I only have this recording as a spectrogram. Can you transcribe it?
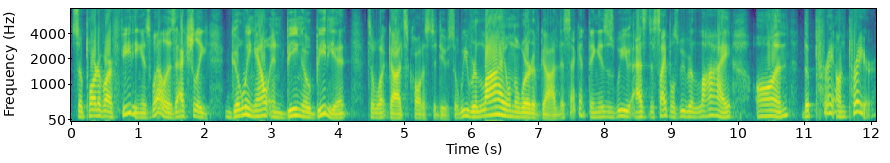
So, part of our feeding as well is actually going out and being obedient to what God's called us to do. So, we rely on the Word of God. The second thing is, is we, as disciples, we rely on, the pray, on prayer.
